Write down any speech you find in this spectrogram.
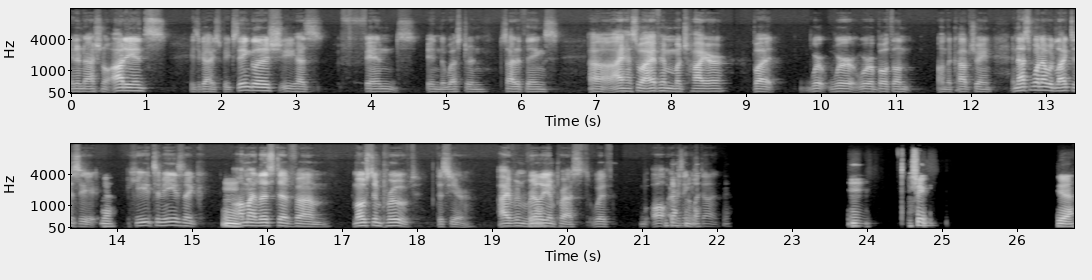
international audience, he's a guy who speaks English. He has fans in the Western side of things. Uh, I so I have him much higher, but we're we're we're both on on the Cobb train, and that's one I would like to see. Yeah. He to me is like Mm. on my list of um, most improved this year. I've been really Yeah. impressed with all everything he's done. Definitely. Mm. I think, yeah,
